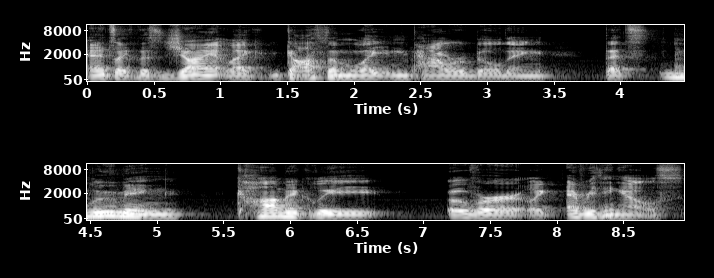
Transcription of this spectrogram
and it's like this giant like Gotham Light and Power building that's looming comically over like everything else.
